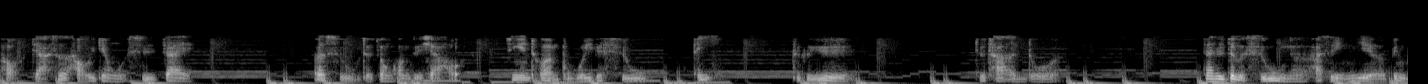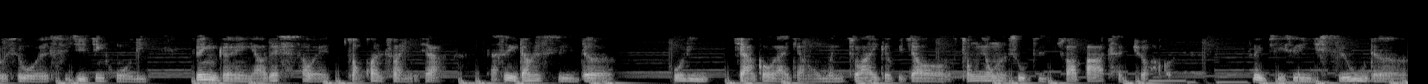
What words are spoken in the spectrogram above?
好，假设好一点，我是在。二十五的状况之下，好，今天突然补了一个十五，哎，这个月就差很多了。但是这个十五呢，它是营业额，并不是我的实际净获利，所以你可能也要再稍微转换算一下。但是以当时的获利架构来讲，我们抓一个比较中庸的数字，抓八成就好了。所以其实以十五的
